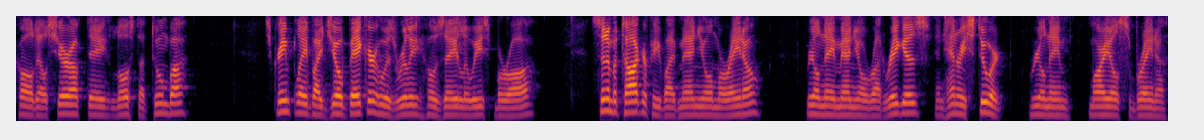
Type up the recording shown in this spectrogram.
called El Sheriff de Los da Tumba. Screenplay by Joe Baker, who is really Jose Luis Barra. Cinematography by Manuel Moreno, real name Manuel Rodriguez, and Henry Stewart, real name Mario Sabrina.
